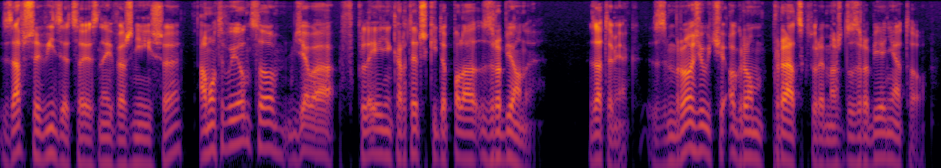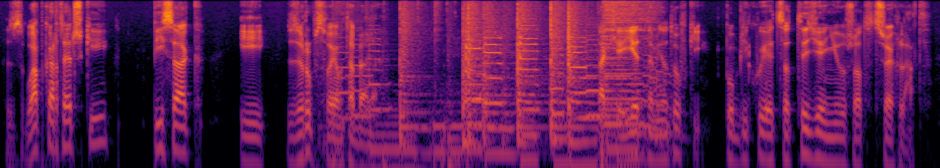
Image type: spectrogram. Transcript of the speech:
Zawsze widzę, co jest najważniejsze, a motywująco działa wklejenie karteczki do pola zrobione. Zatem jak zmroził cię ogrom prac, które masz do zrobienia, to złap karteczki, pisak i zrób swoją tabelę. Takie jedne minutówki publikuję co tydzień już od trzech lat.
